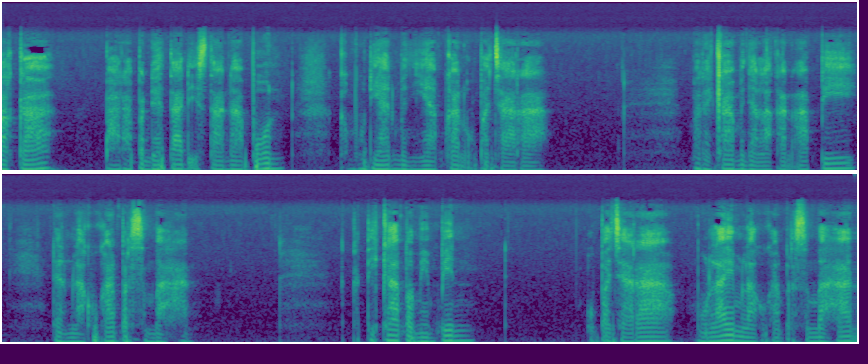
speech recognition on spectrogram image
Maka para pendeta di istana pun kemudian menyiapkan upacara. Mereka menyalakan api dan melakukan persembahan. Ketika pemimpin upacara mulai melakukan persembahan,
